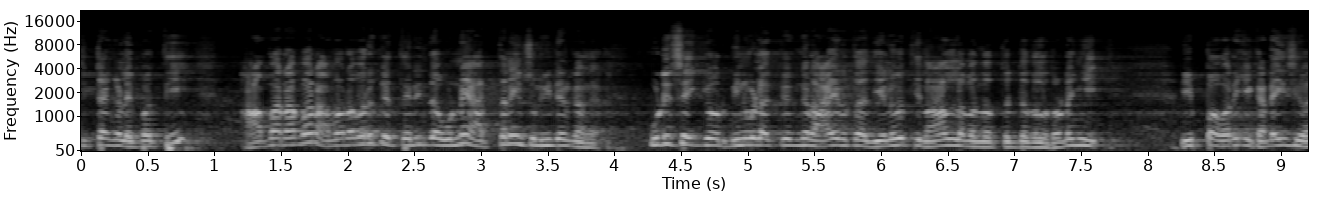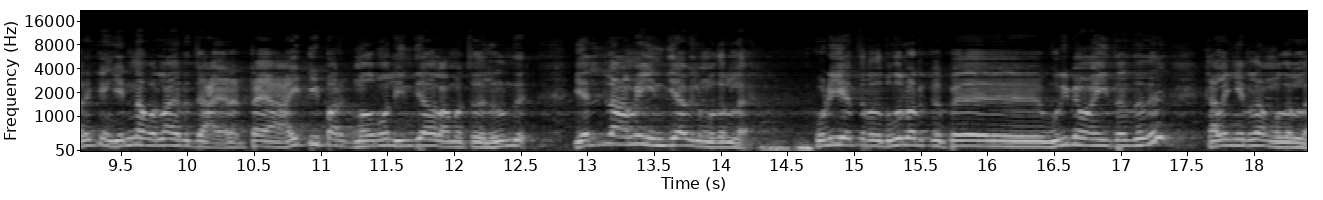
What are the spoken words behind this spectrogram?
திட்டங்களை பற்றி அவரவர் அவரவருக்கு தெரிந்த உடனே அத்தனையும் சொல்லிகிட்டே இருக்காங்க. குடிசைக்கு ஒரு மின்விளக்குங்கிற ஆயிரத்தி தொள்ளாயிரத்தி எழுபத்தி நாலில் வந்த திட்டத்தில் தொடங்கி இப்போ வரைக்கும் கடைசி வரைக்கும் என்னவெல்லாம் இருந்துச்சு ஐடி பார்க் முதல் முதல் இந்தியாவில் அமைச்சதுலேருந்து எல்லாமே இந்தியாவில் முதல்ல. கொடியேற்றுறது முதல்வருக்கு உரிமை வாங்கி தந்தது கலைஞர் தான் முதல்ல.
